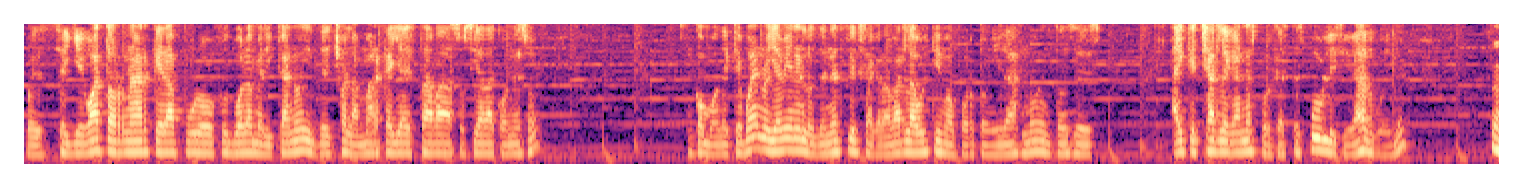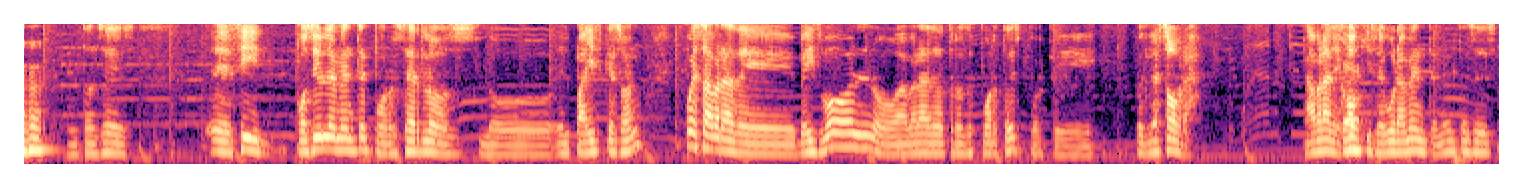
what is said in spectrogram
pues se llegó a tornar que era puro fútbol americano y de hecho la marca ya estaba asociada con eso. como de que bueno, ya vienen los de Netflix a grabar la última oportunidad, ¿no? Entonces hay que echarle ganas porque hasta es publicidad, güey, ¿no? Entonces, eh, sí, posiblemente por ser los, el país que son, pues habrá de béisbol o habrá de otros deportes porque pues les sobra. Habrá de hockey seguramente, ¿no? Entonces,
